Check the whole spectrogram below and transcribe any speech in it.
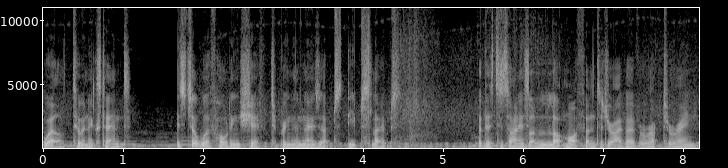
well, to an extent. It's still worth holding shift to bring the nose up steep slopes. But this design is a lot more fun to drive over rough terrain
